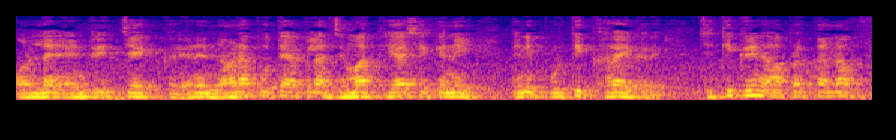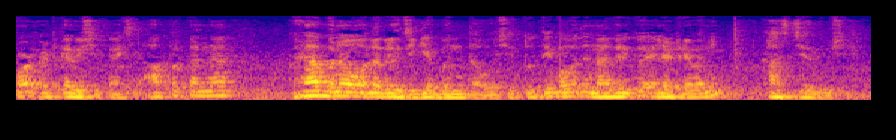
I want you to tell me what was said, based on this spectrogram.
ઓનલાઈન એન્ટ્રી ચેક કરે અને નાણાં પોતે આપેલા જમા થયા છે કે નહીં, તેની પૂરતી ખરાઈ કરે. જેથી કરીને આ પ્રકારના ફ્રોડ અટકાવી શકાય છે. આ પ્રકારના ઘણા બનાવો અલગ અલગ જગ્યાએ બનતા હોય છે. તો તે બાબતે નાગરિકો એલર્ટ રહેવાની ખાસ જરૂર છે.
